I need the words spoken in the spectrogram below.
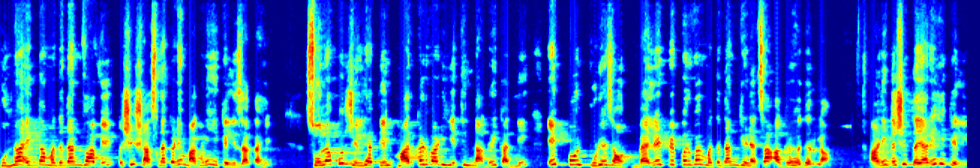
पुन्हा एकदा मतदान व्हावे अशी शासनाकडे मागणीही केली जात आहे. सोलापूर जिल्ह्यातील मार्कडवाडी येथील नागरिकांनी एक पोल पुढे जाऊन बॅलेट पेपरवर मतदान घेण्याचा आग्रह धरला आणि तशी तयारीही केली.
